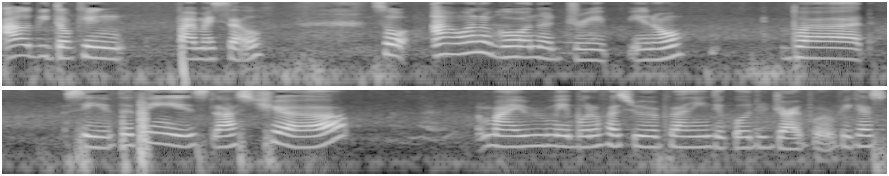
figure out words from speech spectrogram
I'll be talking by myself. So I wanna go on a trip, you know, but see, the thing is, last year, my roommate, both of us, we were planning to go to Jaipur because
